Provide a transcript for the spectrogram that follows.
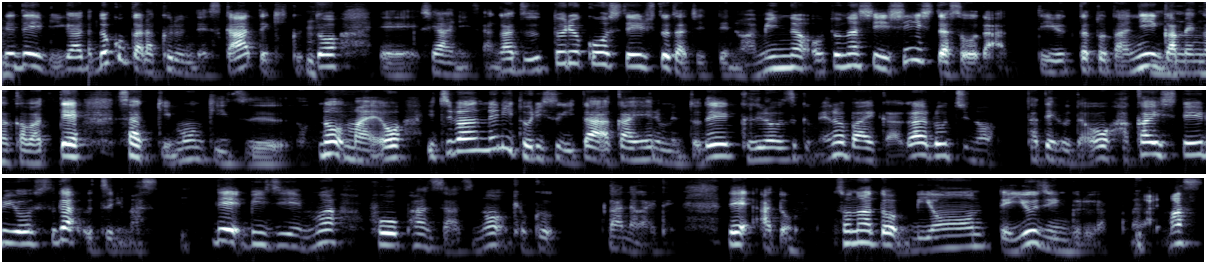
でうんデイビーが「どこから来るんですか?」って聞くと、えー支配人さんがずっと旅行している人たちっていうのはみんなおとなしい紳士だそうだって言った途端に画面が変わって、さっきモンキーズの前を一番目に取り過ぎた赤いヘルメットで黒ずくめのバイカーがロッジの縦札を破壊している様子が映ります。で BGM はフォーパンサーズの曲が流れてであとその後ビヨーンっていうジングルが流れます。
